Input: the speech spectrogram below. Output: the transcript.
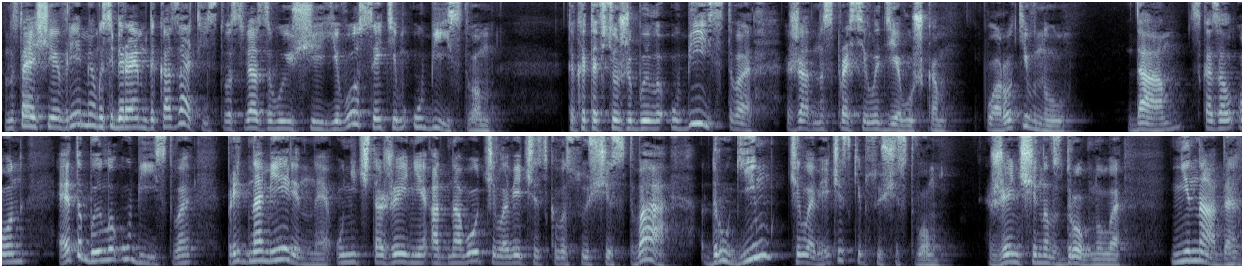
«В настоящее время мы собираем доказательства, связывающие его с этим убийством». «Так это все же было убийство?» – жадно спросила девушка. Пуаро кивнул. «Да», – сказал он, – «это было убийство, преднамеренное уничтожение одного человеческого существа другим человеческим существом». Женщина вздрогнула – «Не надо»,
